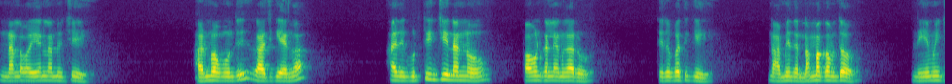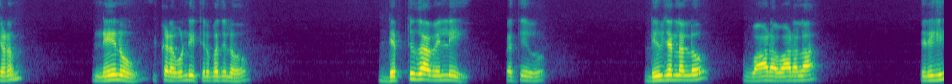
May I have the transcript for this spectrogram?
నలభై ఏళ్ళ నుంచి అనుభవం ఉంది రాజకీయంగా. అది గుర్తించి నన్ను పవన్ కళ్యాణ్ గారు తిరుపతికి నా మీద నమ్మకంతో నియమించడం నేను ఇక్కడ ఉండి తిరుపతిలో డెప్త్గా వెళ్ళి ప్రతి డివిజన్లలో వాడ వాడలా తిరిగి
